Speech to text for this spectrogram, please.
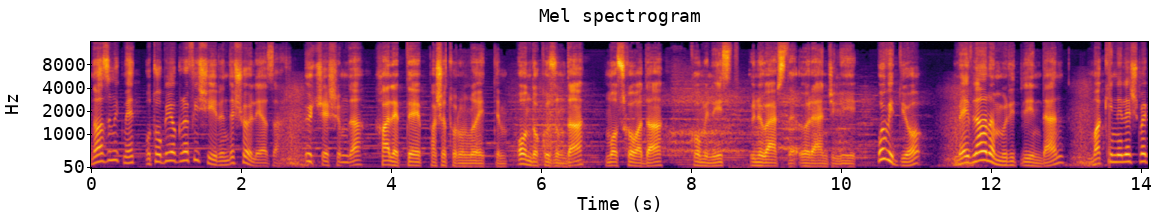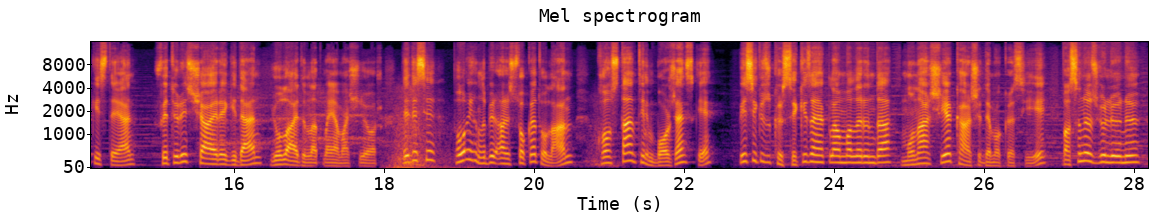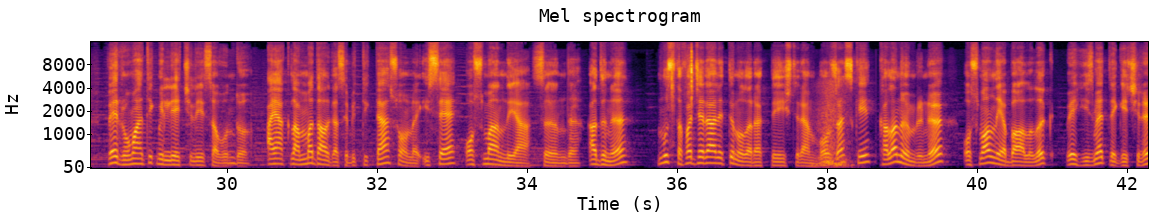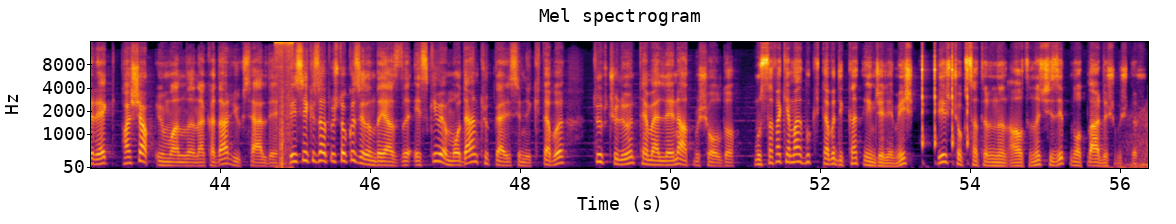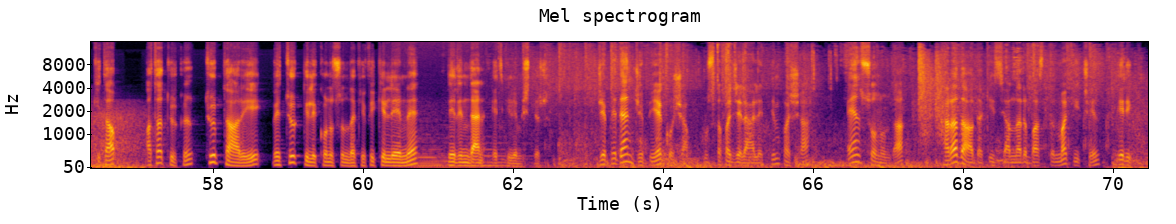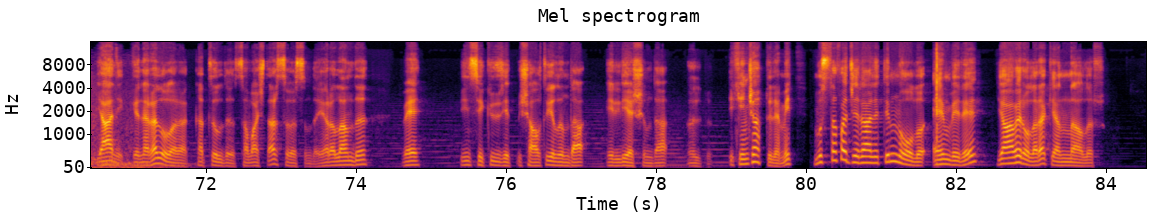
Nazım Hikmet otobiyografi şiirinde şöyle yazar. 3 yaşımda Halep'te paşa torunluğu ettim. 19'umda Moskova'da komünist üniversite öğrenciliği. Bu video Mevlana müritliğinden makineleşmek isteyen fütürist şaire giden yolu aydınlatmaya amaçlıyor. Dedesi Polonyalı bir aristokrat olan Konstantin Borzenski 1848 ayaklanmalarında monarşiye karşı demokrasiyi, basın özgürlüğünü ve romantik milliyetçiliği savundu. Ayaklanma dalgası bittikten sonra ise Osmanlı'ya sığındı. Adını Mustafa Celalettin olarak değiştiren Borzenski kalan ömrünü Osmanlı'ya bağlılık ve hizmetle geçirerek paşa ünvanlığına kadar yükseldi. 1869 yılında yazdığı Eski ve Modern Türkler isimli kitabı Türkçülüğün temellerini atmış oldu. Mustafa Kemal bu kitabı dikkatle incelemiş, birçok satırının altını çizip notlar düşmüştür. Kitap, Atatürk'ün Türk tarihi ve Türk dili konusundaki fikirlerini derinden etkilemiştir. Cepheden cepheye koşan Mustafa Celalettin Paşa en sonunda Karadağ'daki isyanları bastırmak için Erik yani general olarak katıldığı savaşlar sırasında yaralandı ve 1876 yılında 50 yaşında öldü. İkinci Abdülhamit Mustafa Celalettin'in oğlu Enver'i yaver olarak yanına alır.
